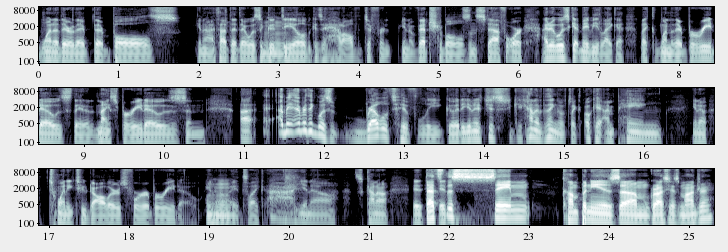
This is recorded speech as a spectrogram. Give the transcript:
one of their their, their bowls. You know, I thought that there was a good Mhm. deal because it had all the different you know vegetables and stuff. Or I'd always get maybe like a like one of their burritos. They had nice burritos, and uh, I mean everything was relatively good. You know, it's just kind of thing. It's like okay, I'm paying you know twenty two dollars for a burrito. You know, Mhm. it's like ah, you know, it's kind of it, That's the same company as um, Gracias Madre.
